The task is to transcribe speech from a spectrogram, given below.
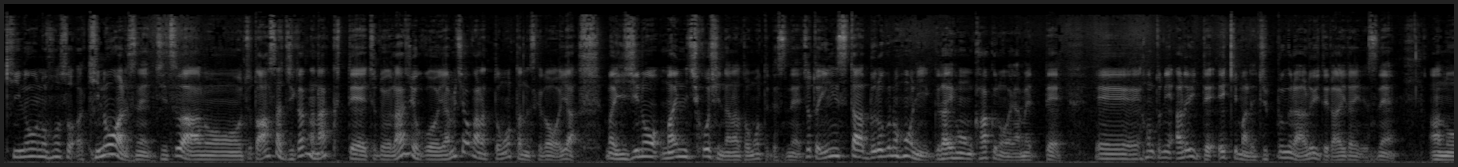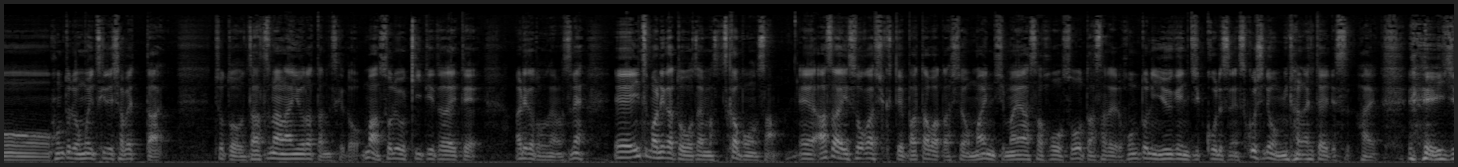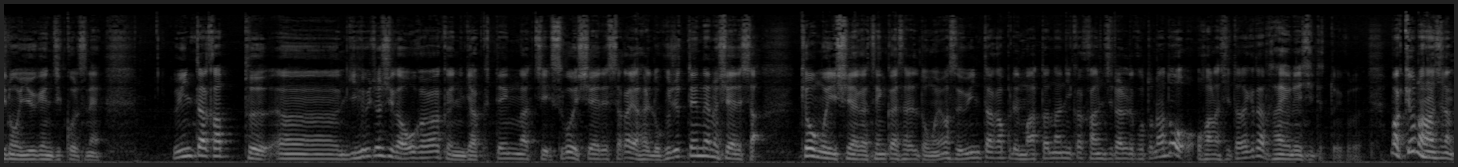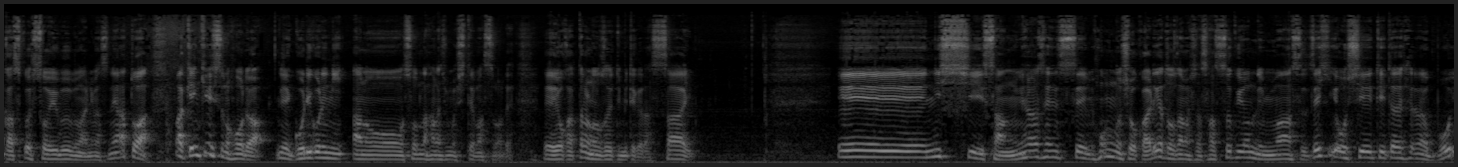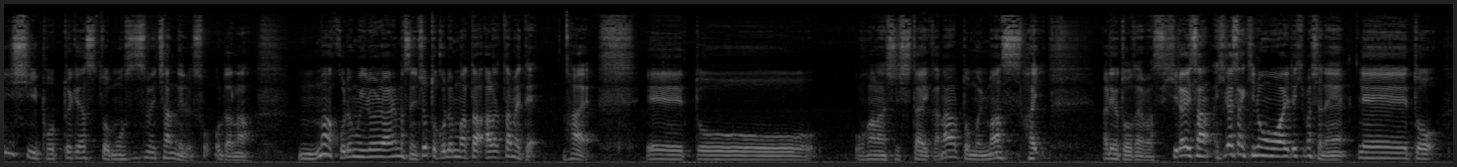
昨日の放送、あ昨日はですね、実はあのちょっと朝時間がなくて、ちょっとラジオこうやめちゃおうかなと思ったんですけど、いや、まあ、意地の毎日更新だなと思ってですね、ちょっとインスタ、ブログの方に台本を書くのをやめて、えー、本当に歩いて、駅まで10分ぐらい歩いてる間にですね、あの本当に思いつきで喋ったちょっと雑な内容だったんですけど、まあ、それを聞いていただいて、ありがとうございますね。えー、いつもありがとうございます。つかぼんさん。えー、朝忙しくてバタバタしても毎日毎朝放送を出される。本当に有言実行ですね。少しでも見習いたいです。はい。えー、意地の有言実行ですね。ウィンターカップ、うん岐阜女子が大川学園に逆転勝ち、すごい試合でしたが、やはり60点台の試合でした。今日もいい試合が展開されると思います。ウィンターカップでまた何か感じられることなどをお話しいただけたら大変嬉しいですということで。まあ今日の話なんかは少しそういう部分ありますね。あとは、まあ、研究室の方では、えゴリゴリに、あのー、そんな話もしてますので、えー、よかったら覗いてみてください。えー、ニッシーさん、三原先生、本の紹介ありがとうございました。早速読んでみます。ぜひ教えていただきたいのは、ボイシー、ポッドキャストもおすすめチャンネル。そうだな。うん、まあ、これもいろいろありますね。ちょっとこれもまた改めて、はい。えっ、ー、と、お話ししたいかなと思います。はい。ありがとうございます。平井さん、平井さん、昨日お会いできましたね。えっ、ー、と、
